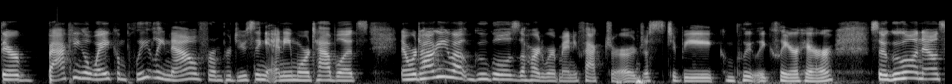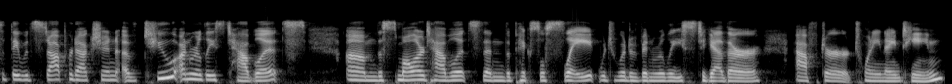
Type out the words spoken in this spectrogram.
they're backing away completely now from producing any more tablets. Now we're talking about Google as the hardware manufacturer, just to be completely clear here. So Google announced that they would stop production of two unreleased tablets, um, the smaller tablets than the Pixel Slate, which would have been released together after 2019.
